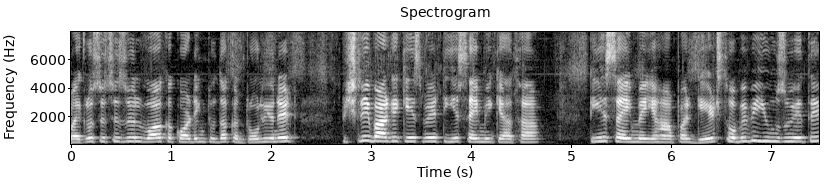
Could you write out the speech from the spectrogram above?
micro switches will work according to the control unit पिछली बार के केस में टीएसआई में क्या था टीएसआई में यहाँ पर गेट्स तो अभी भी यूज़ हुए थे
